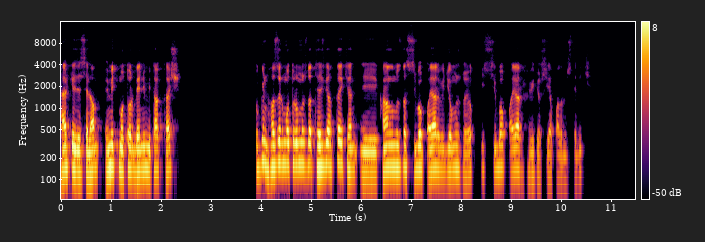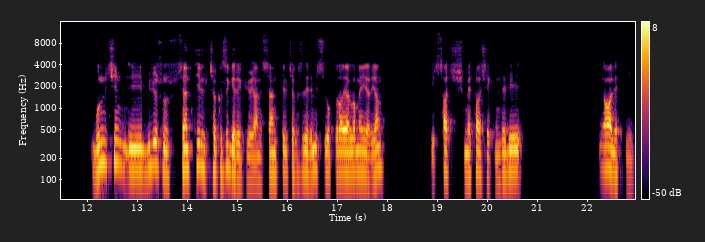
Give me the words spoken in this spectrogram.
Herkese selam. Ümit Motor ben Ümit Aktaş. Bugün hazır motorumuz da tezgahtayken e, kanalımızda Sibop ayar videomuz da yok. Biz Sibop ayar videosu yapalım istedik. Bunun için e, biliyorsunuz sentil çakısı gerekiyor. Yani sentil çakısı dediğimiz Sibop'ları ayarlamaya yarayan bir saç metal şeklinde bir, bir alet diyeyim.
